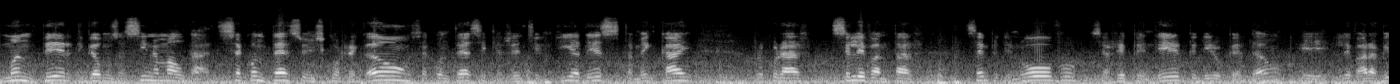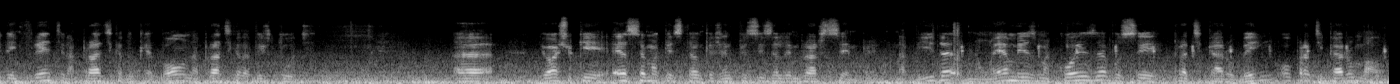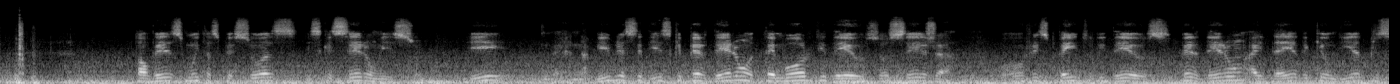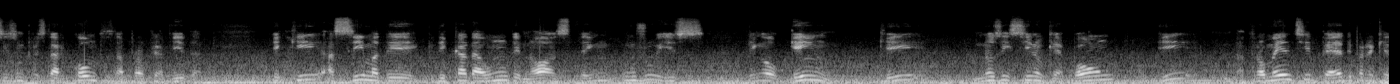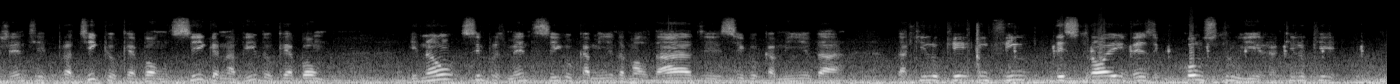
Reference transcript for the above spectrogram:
manter, digamos assim, na maldade. Se acontece um escorregão, se acontece que a gente um dia desses também cai, procurar se levantar sempre de novo, se arrepender, pedir o perdão e levar a vida em frente na prática do que é bom, na prática da virtude. Ah, eu acho que essa é uma questão que a gente precisa lembrar sempre. Na vida não é a mesma coisa você praticar o bem ou praticar o mal. Talvez muitas pessoas esqueceram isso. E né, na Bíblia se diz que perderam o temor de Deus, ou seja, o respeito de Deus, perderam a ideia de que um dia precisam prestar contas da própria vida. E que acima de, de cada um de nós tem um juiz tem alguém que nos ensina o que é bom e naturalmente pede para que a gente pratique o que é bom, siga na vida o que é bom e não simplesmente siga o caminho da maldade, siga o caminho da daquilo que enfim destrói em vez de construir, aquilo que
